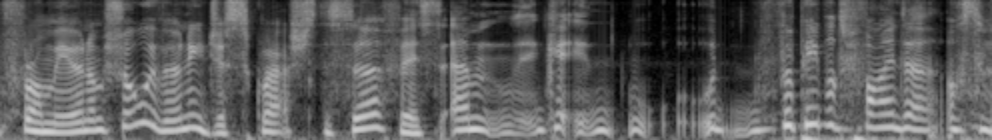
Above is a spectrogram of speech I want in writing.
from you, and I'm sure we've only just scratched the surface. Um, for people to find out, also,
